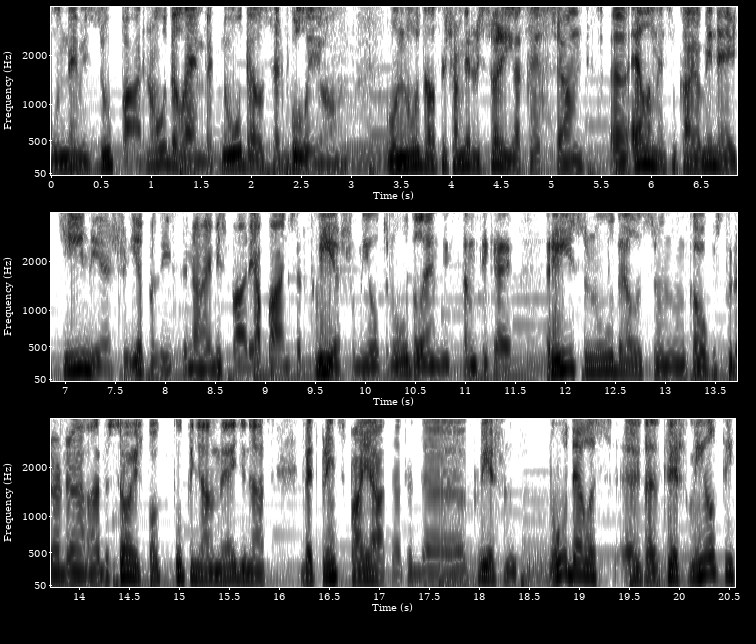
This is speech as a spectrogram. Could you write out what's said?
un nevis zupa ar nūdelēm, bet nūdeles ar buļļonu. Un nūdeles tiešām ir vissvarīgākais um, elements, un kā jau minēju, ķīnieši iepazīstināja vispār Japāņus ar kviešu miltu nūdelēm, līdz tam tikai rīsu nūdeles un, un kaut kas tur ar, ar sojas pupiņām mēģināts. Bet, principā, jā, tā tad uh, kviešu nūdeles, tātad kviešu milti,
